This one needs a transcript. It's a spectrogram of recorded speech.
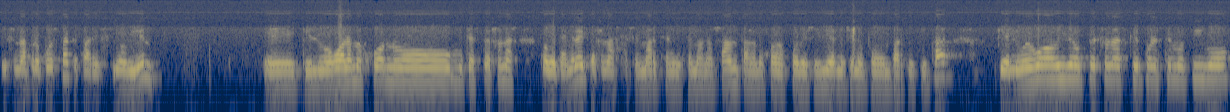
es una propuesta que pareció bien. Eh, que luego a lo mejor no muchas personas, porque también hay personas que se marchan en Semana Santa, a lo mejor jueves y viernes y no pueden participar, que luego ha habido personas que por este motivo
